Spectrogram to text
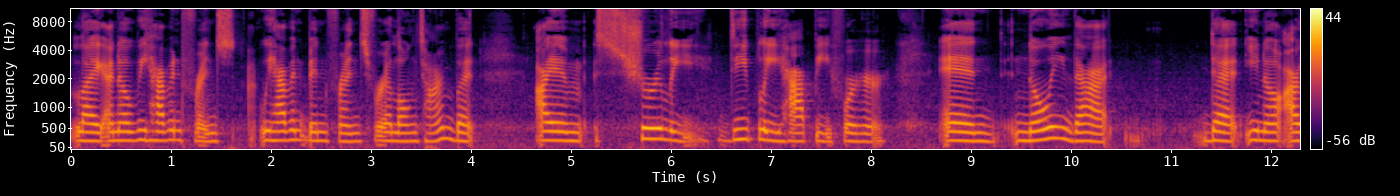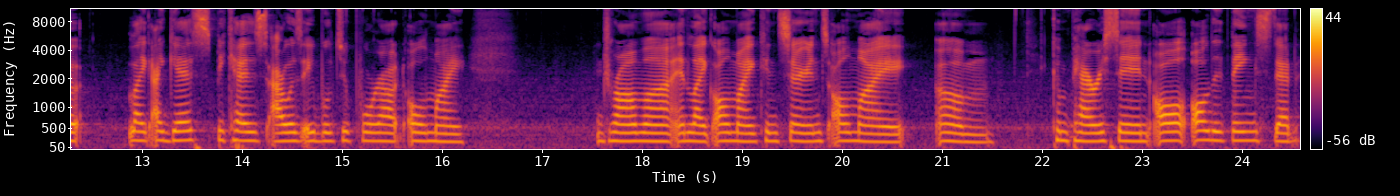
Like I know we haven't friends we haven't been friends for a long time, but I am surely deeply happy for her. And knowing that that, you know, I like I guess because I was able to pour out all my drama and like all my concerns, all my um comparison, all all the things that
